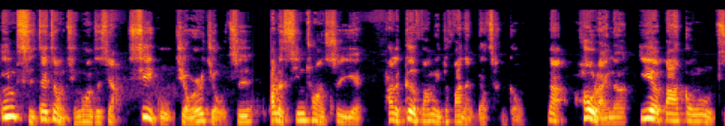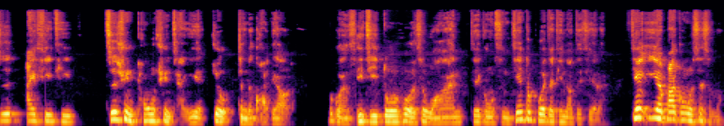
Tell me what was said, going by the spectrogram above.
因此，在这种情况之下，戏股久而久之，它的新创事业，它的各方面就发展比较成功。那后来呢，一二八公路之 ICT 资讯通讯产业就整个垮掉了。不管是迪基多或者是王安这些公司，你今天都不会再听到这些了。今天一二八公路是什么？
